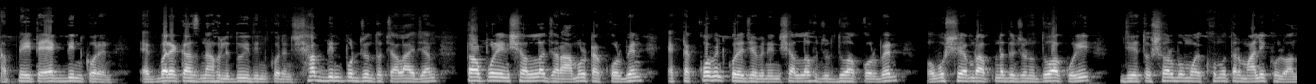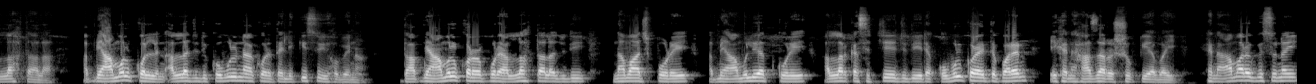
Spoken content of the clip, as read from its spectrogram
আপনি এটা একদিন করেন, একবারে কাজ না হলে দুই দিন করেন, সাত দিন পর্যন্ত চালায় যান, তারপরে ইনশাল্লাহ যারা আমলটা করবেন, একটা কমেন্ট করে যাবেন ইনশাল্লাহ হুজুর দোয়া করবেন। অবশ্যই আমরা আপনাদের জন্য দোয়া করি, যেহেতু সর্বময় ক্ষমতার মালিক হলো আল্লাহ তাআলা। আপনি আমল করলেন, আল্লাহ যদি কবুল না করে তাহলে কিছুই হবে না। তো আপনি আমল করার পরে আল্লাহ তালা যদি নামাজ পড়ে, আপনি আমলিয়াত করে আল্লাহর কাছে চেয়ে যদি এটা কবুল করাইতে পারেন, এখানে হাজারো শুক্রিয়া ভাই। এখানে আমারও কিছু নেই,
